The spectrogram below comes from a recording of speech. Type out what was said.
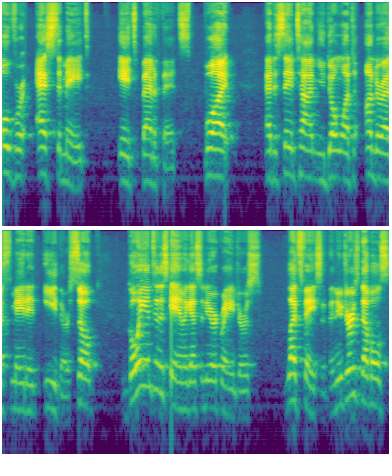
overestimate its benefits, but at the same time, you don't want to underestimate it either. So, going into this game against the New York Rangers, let's face it, the New Jersey Devils,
